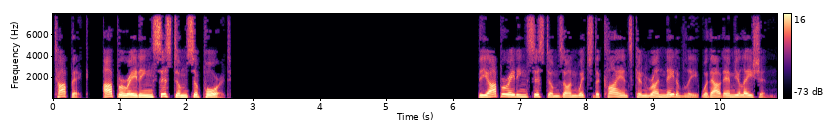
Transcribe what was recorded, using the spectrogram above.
Topic: Operating system support. The operating systems on which the clients can run natively without emulation.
